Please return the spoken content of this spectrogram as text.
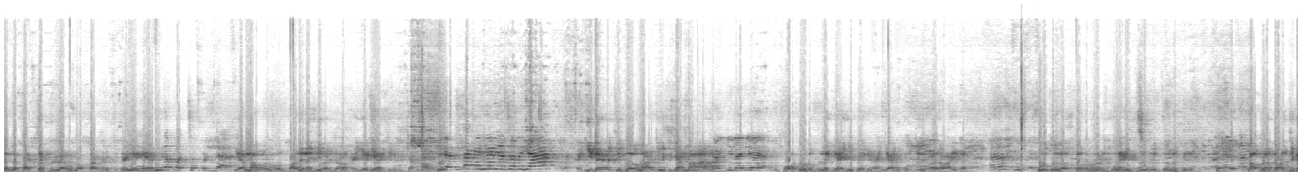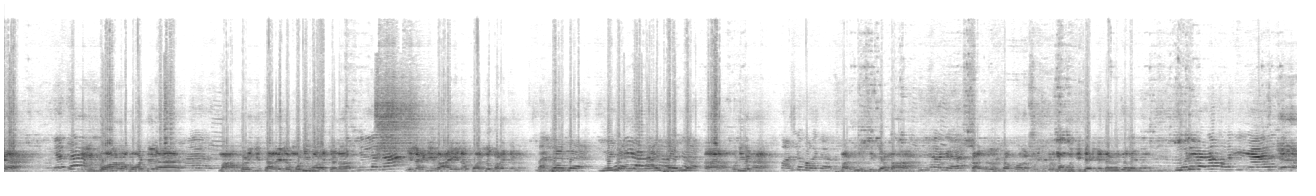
இந்த பச்சை பிள்ளை ஒண்ணு உட்காந்துருக்கு கையடியா எந்த பச்சை பிள்ளை? ஏமா ஒரு ஒரு பதினஞ்சு வருஷம் கையடியா இருக்காம்மா எந்த அட, கையிலே வச்சு வாச்சிக்கிட்டு இருக்காம்மா கையிலேயே. போட்டு ஒரு பிள்ளை ஏங்கி போயிருவேன் யாரும் கூத்து வேற வாயில? கூத்து தொடர்ந்து மாப்பிள்ள தொடச்சுக்க நீங்க போடுற போட்டுல மாப்பிளைக்கு தலையில முடி முளைக்கணும். இல்லாட்டி வாயில பல்லு முளைக்கணும். முடி வேணா. மருந்து வச்சிருக்காமா? காலையில் ஒரு கப்பால முடிச்சு கொடுமா ஊத்தி தேய்க்க தேவை தலையில முடி வேணா முளைக்குங்க?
